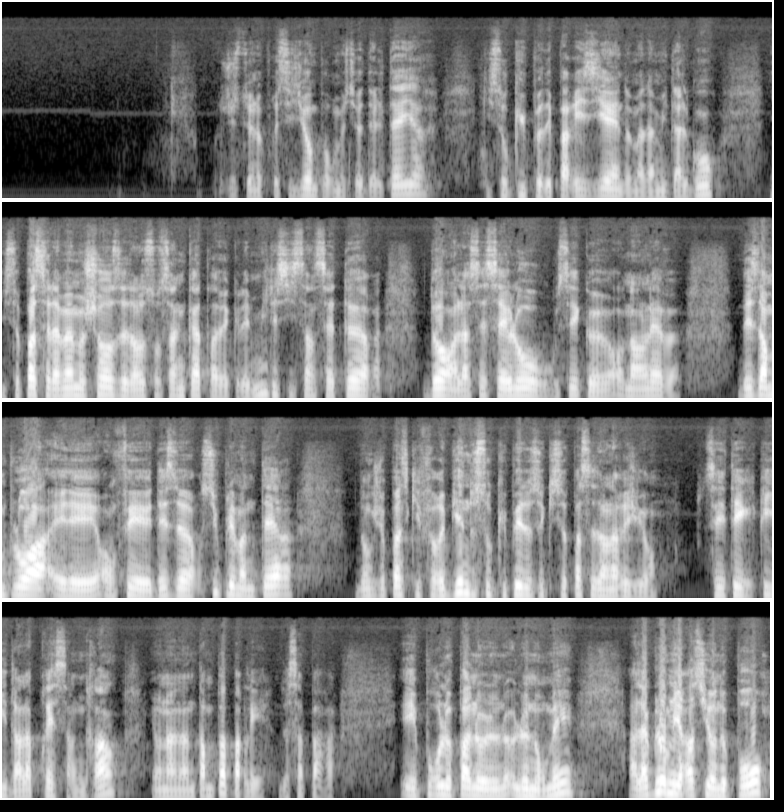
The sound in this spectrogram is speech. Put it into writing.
Juste une précision pour Monsieur Delteil, qui s'occupe des Parisiens de Madame Hidalgo. Il se passe la même chose dans le 64 avec les 1607 heures, dont à la CCLO, où c'est qu'on enlève des emplois et on fait des heures supplémentaires. Donc je pense qu'il ferait bien de s'occuper de ce qui se passe dans la région. C'est écrit dans la presse en grand et on n'en entend pas parler de sa part. Et pour ne pas le, nommer, à l'agglomération de Pau,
